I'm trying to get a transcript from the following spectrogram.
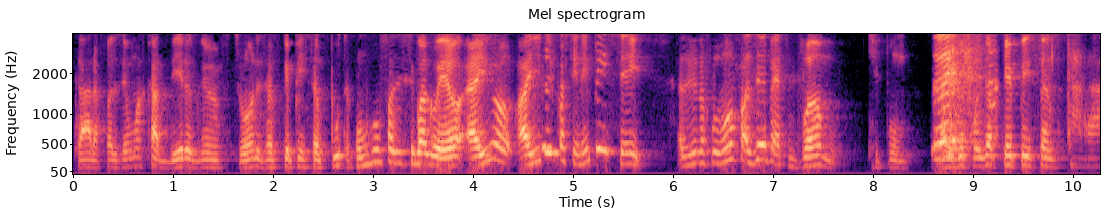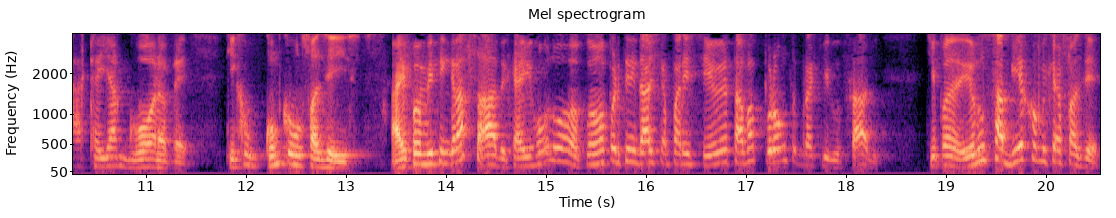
cara, fazer uma cadeira do Game of Thrones, eu fiquei pensando, puta, como vou fazer esse bagulho? Aí, eu, aí tipo assim, nem pensei. As meninas falaram, vamos fazer, Beto? Vamos. Tipo, aí depois eu fiquei pensando, caraca, e agora, velho? Como que eu vou fazer isso? Aí foi muito engraçado, que aí rolou. Foi uma oportunidade que apareceu e eu tava pronto para aquilo, sabe? Tipo, eu não sabia como que eu ia fazer.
